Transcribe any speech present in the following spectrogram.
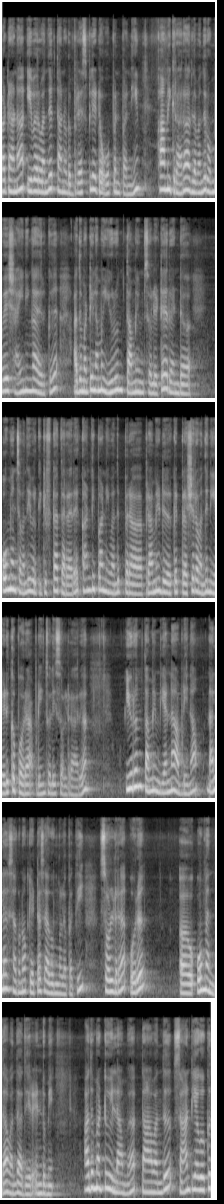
பட் ஆனால் இவர் வந்து தன்னோட பிரஸ்ட் பிளேட்டை ஓப்பன் பண்ணி காமிக்கிறாரு. அதில் வந்து ரொம்பவே ஷைனிங்காக இருக்குது அது மட்டும் இல்லாமல் யுரும் தமிம் சொல்லிட்டு ரெண்டு ஓமென்ஸை வந்து இவருக்கு கிஃப்டாக தராரு கண்டிப்பாக நீ வந்து பிர பிரமிடு இருக்க ட்ரெஷரை வந்து நீ எடுக்க போகிற அப்படின்னு சொல்லி சொல்கிறாரு யுரம் தமிம் என்ன அப்படின்னா நல்ல சகுனம் கெட்ட சகுனங்களை பற்றி சொல்கிற ஒரு ஓமன் தான் வந்து அது ரெண்டுமே. அது மட்டும் இல்லாமல் தான் வந்து சாண்டியாகோவுக்கு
